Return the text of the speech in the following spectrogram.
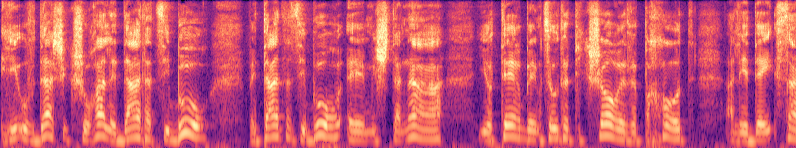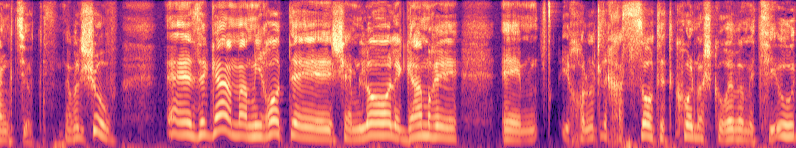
היא עובדה שקשורה לדעת הציבור, ודעת הציבור אה, משתנה יותר באמצעות התקשורת ופחות על ידי סנקציות. אבל שוב, זה גם אמירות אה, שהן לא לגמרי יכולות לכסות את כל מה שקורה במציאות,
